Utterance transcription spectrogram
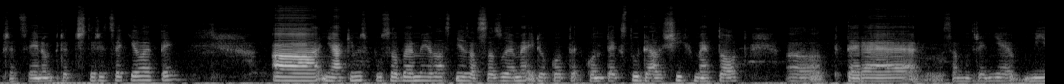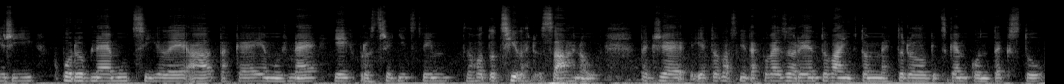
přece jenom před 40 lety. A nějakým způsobem je vlastně zasazujeme i do kontextu dalších metod, eh, které samozřejmě míří k podobnému cíli a také je možné jejich prostřednictvím tohoto cíle dosáhnout. Takže je to vlastně takové zorientování v tom metodologickém kontextu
